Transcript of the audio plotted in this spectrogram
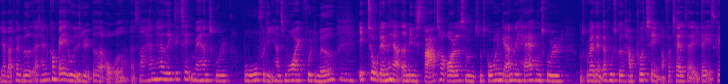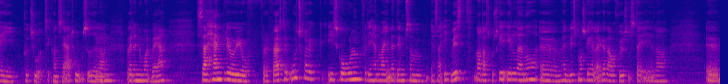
jeg i hvert fald ved, at han kom bagud i løbet af året. Altså, han havde ikke de ting med, han skulle bruge, fordi hans mor ikke fulgte med. Mm. Ikke tog den her administratorrolle, som, som skolen gerne ville have. Hun skulle, hun skulle være den, der huskede ham på ting og fortalte, at i dag skal I på tur til koncerthuset, eller Mm. hvad det nu måtte være. Så han blev jo for det første utryg i skolen, fordi han var en af dem, som altså, ikke vidste, når der skulle ske et eller andet. Øh, han vidste måske heller ikke, at der var fødselsdag. Eller, øh,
